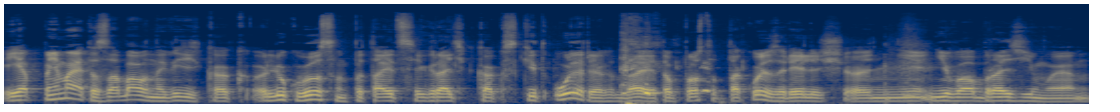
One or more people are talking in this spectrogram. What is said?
И я понимаю, это забавно видеть, как Люк Уилсон пытается играть как Скит Ульрих, да, это просто такое зрелище невообразимое.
